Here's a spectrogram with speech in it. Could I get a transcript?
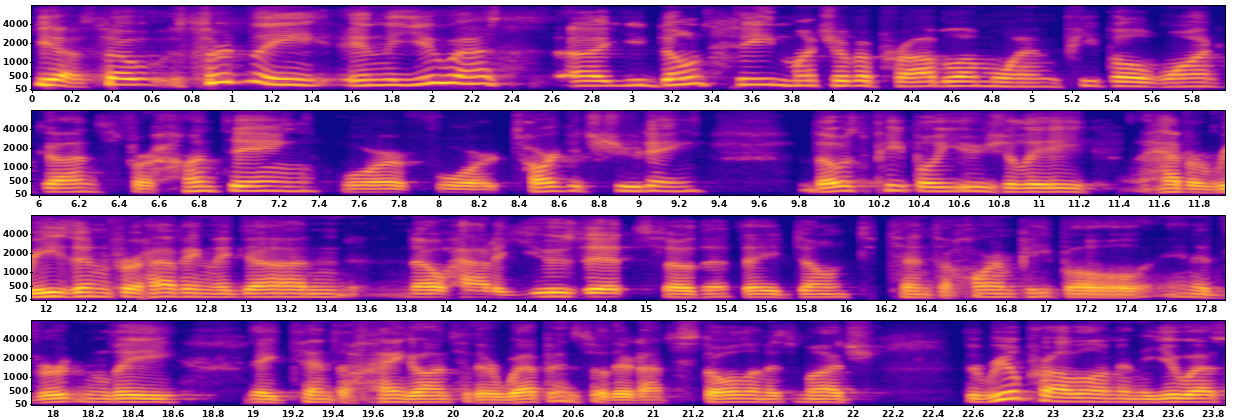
Yeah, so certainly in the US, uh, you don't see much of a problem when people want guns for hunting or for target shooting. Those people usually have a reason for having the gun, know how to use it so that they don't tend to harm people inadvertently. They tend to hang on to their weapons so they're not stolen as much. The real problem in the US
